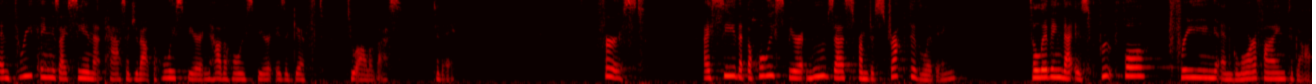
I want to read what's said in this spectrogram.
And three things I see in that passage about the Holy Spirit and how the Holy Spirit is a gift to all of us today. First, I see that the Holy Spirit moves us from destructive living to living that is fruitful, freeing, and glorifying to God.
